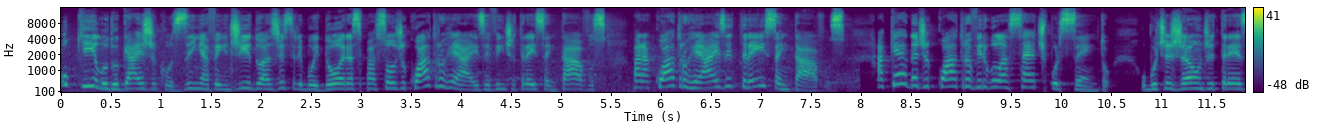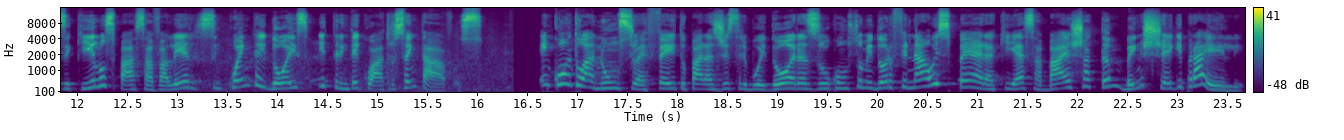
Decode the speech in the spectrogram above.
O quilo do gás de cozinha vendido às distribuidoras passou de R$ 4,23 para R$ 4,03. A queda de 4,7%. O botijão de 13 quilos passa a valer R$ 52,34. Enquanto o anúncio é feito para as distribuidoras, o consumidor final espera que essa baixa também chegue para ele.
